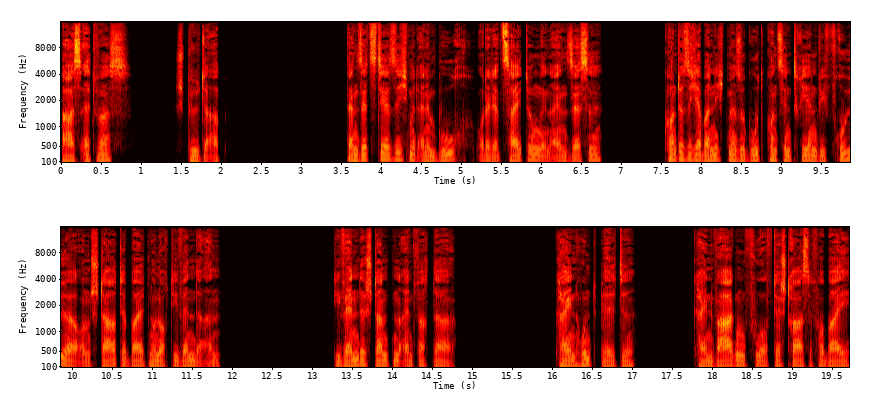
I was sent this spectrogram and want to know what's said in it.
aß etwas, spülte ab. Dann setzte er sich mit einem Buch oder der Zeitung in einen Sessel, konnte sich aber nicht mehr so gut konzentrieren wie früher und starrte bald nur noch die Wände an. Die Wände standen einfach da. Kein Hund bellte, kein Wagen fuhr auf der Straße vorbei.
